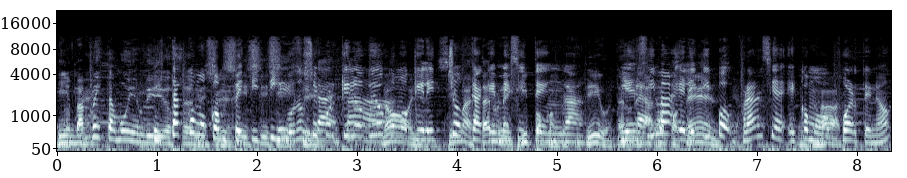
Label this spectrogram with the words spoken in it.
Y Mbappé está muy envidioso. Está como competitivo, no sé por qué lo veo como que le choca que Messi tenga. Y encima el equipo, Francia es como fuerte, ¿no?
